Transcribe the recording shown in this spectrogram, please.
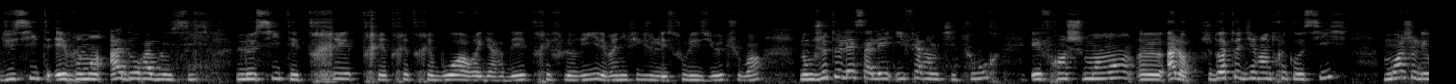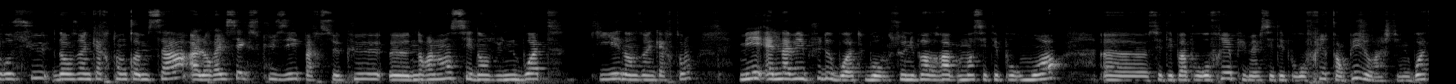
du site est vraiment adorable aussi. Le site est très très très très beau à regarder, très fleuri, il est magnifique, je l'ai sous les yeux, tu vois. Donc je te laisse aller y faire un petit tour. Et franchement, alors je dois te dire un truc aussi. Moi, je l'ai reçu dans un carton comme ça. Alors, elle s'est excusée parce que normalement, c'est dans une boîte qui est dans un carton. Mais elle n'avait plus de boîte. Bon, ce n'est pas grave. Moi, c'était pour moi. Euh, c'était pas pour offrir. Puis même c'était pour offrir, tant pis, j'aurais acheté une boîte.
